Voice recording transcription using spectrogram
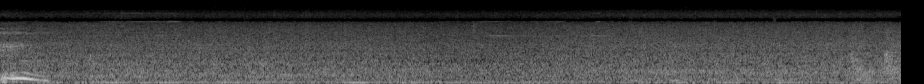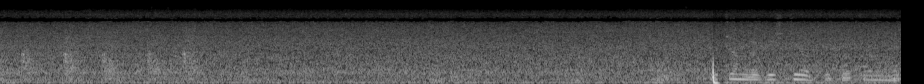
Mm-hmm. বৃষ্টি হচ্ছে প্রচণ্ড উম,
